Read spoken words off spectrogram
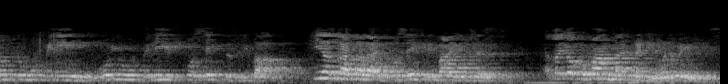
كُنتُم مُؤْمِنِينَ O you believe, forsake this riba. Fear Allah Ta'ala and forsake riba interest. Allah, your command, ready, whatever it is.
